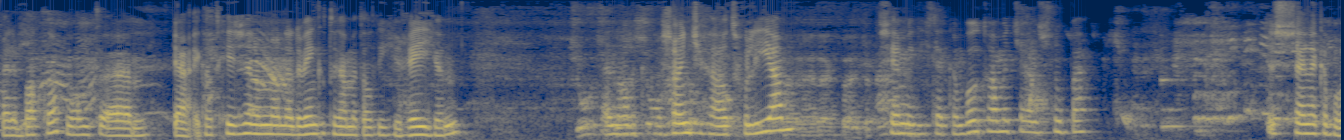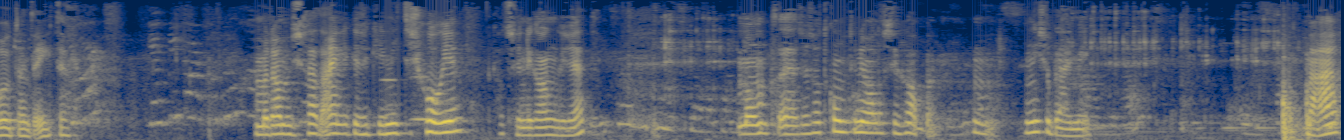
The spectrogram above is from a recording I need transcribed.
bij de bakker, want um, ja, ik had geen zin om dan naar de winkel te gaan met al die regen. En dan had ik een croissantje gehaald voor Liam. Sammy die is lekker een boterhammetje aan het snoepen. Dus ze zijn lekker brood aan het eten. Madame die staat eindelijk eens een keer niet te schooien. Ik had ze in de gang gezet. Want uh, ze zat continu alles te grappen. Hm, niet zo blij mee. Maar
